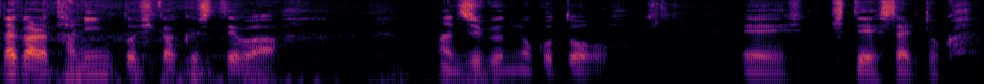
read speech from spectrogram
だから他人と比較しては、まあ、自分のことを、えー、否定したりとか、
